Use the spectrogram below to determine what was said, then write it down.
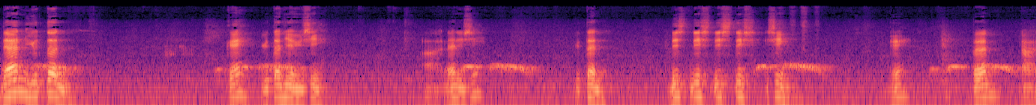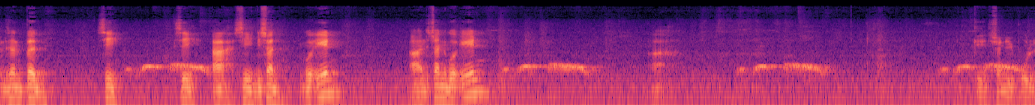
Then you turn. Okay, you turn here, you see. Ah, then you see. You turn. This, this, this, this, you see. Okay. Turn. Ah, this one turn. See. See. Ah, see. This one. Go in. Ah, this one go in. Okay, this one you pull.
